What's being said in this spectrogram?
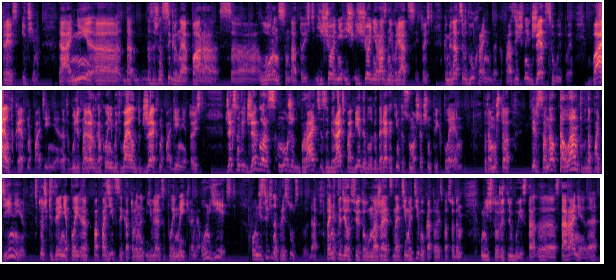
Трэвис Итин. Да, они э, да, достаточно сыгранная пара с э, Лоренсом, да, то есть еще одни, еще, еще одни разные вариации, то есть комбинации двух раннинбеков, различные джет-свипы, Wildcat нападение, это будет, наверное, какой-нибудь Jack нападение, то есть Джексонвилл Джегуарс может брать, забирать победы благодаря каким-то сумасшедшим трикплеям, потому что персонал, талант в нападении с точки зрения плей, э, позиции, которые являются плеймейкерами, он есть. Он действительно присутствует, да. Понятное дело, все это умножается на Тима Тибу, который способен уничтожить любые ста- э, старания, да.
